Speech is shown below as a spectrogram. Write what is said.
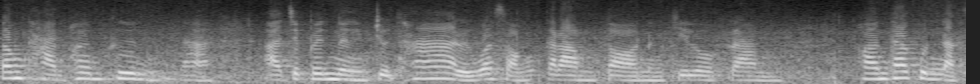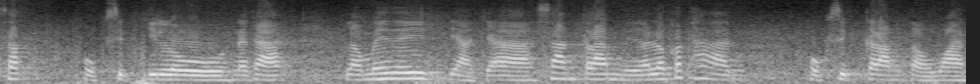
ต้องทานเพิ่มขึ้นนะคะอาจจะเป็น 1.5 หรือว่า 2 กรัมต่อ 1 กิโลกรัม เพราะถ้าคุณหนักสัก 60 กิโลนะคะ เราไม่ได้อยากจะสร้างกล้ามเนื้อเราก็ทาน 60 กรัมต่อวัน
